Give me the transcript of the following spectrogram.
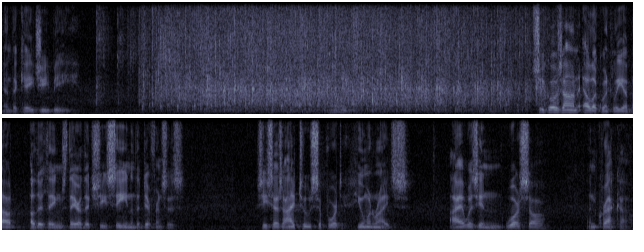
and the KGB. She goes on eloquently about other things there that she's seen and the differences. She says, I too support human rights. I was in Warsaw and Krakow,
